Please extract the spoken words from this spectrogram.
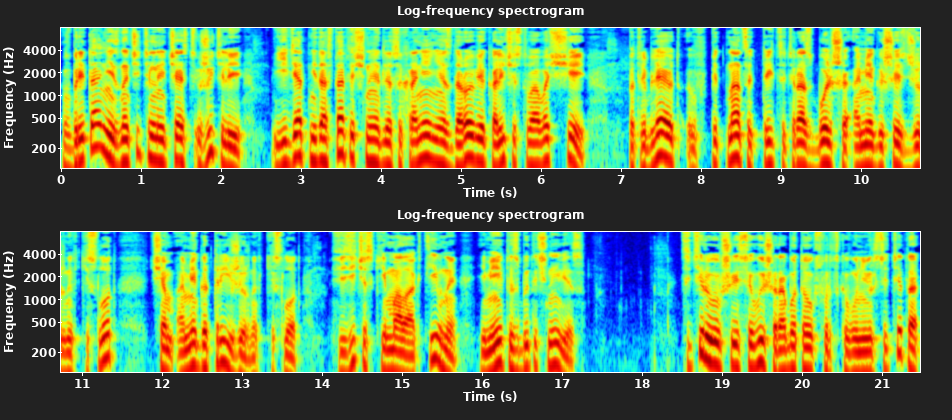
В Британии значительная часть жителей едят недостаточное для сохранения здоровья количество овощей – потребляют в 15-30 раз больше омега-6 жирных кислот, чем омега-3 жирных кислот, физически малоактивны, имеют избыточный вес. Цитировавшаяся выше работа Оксфордского университета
